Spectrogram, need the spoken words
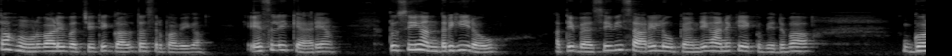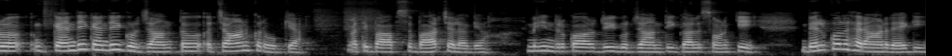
ਤਾਂ ਹੋਣ ਵਾਲੇ ਬੱਚੇ ਤੇ ਗਲਤ ਅਸਰ ਪਵੇਗਾ। ਇਸ ਲਈ ਕਹਿ ਰਿਹਾ, ਤੁਸੀਂ ਅੰਦਰ ਹੀ ਰਹੋ। ਅਤੇ ਵੈਸੇ ਵੀ ਸਾਰੇ ਲੋਕ ਕਹਿੰਦੇ ਹਨ ਕਿ ਇੱਕ ਵਿਧਵਾ ਗੁਰ, ਕਹਿੰਦੇ ਕਹਿੰਦੇ ਗੁਰਜੰਤ ਅਚਾਨਕ ਰੁਕ ਗਿਆ ਅਤੇ ਵਾਪਸ ਬਾਹਰ ਚਲਾ ਗਿਆ। ਮਹਿੰਦਰ ਕੌਰ ਜੀ ਗੁਰਜਾਨ ਦੀ ਗੱਲ ਸੁਣ ਕੇ ਬਿਲਕੁਲ ਹੈਰਾਨ ਰਹਿ ਗਈ।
